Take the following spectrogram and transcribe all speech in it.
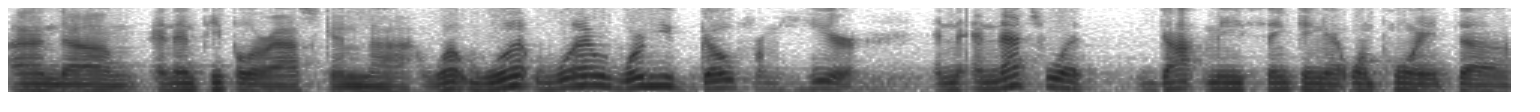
and um, and then people are asking, uh, what what where where do you go from here? And and that's what got me thinking at one point. Uh,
